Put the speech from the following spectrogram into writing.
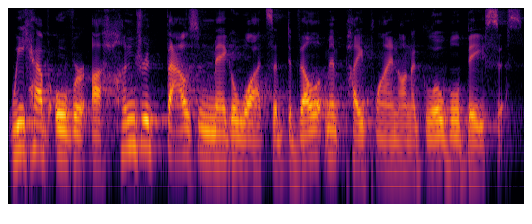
we have over 100,000 megawatts of development pipeline on a global basis.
